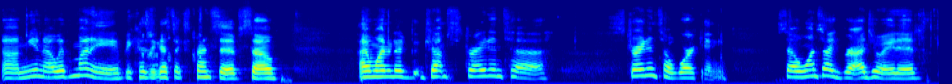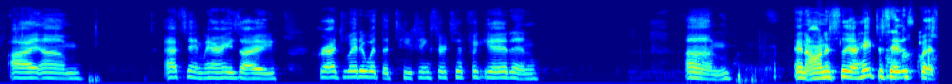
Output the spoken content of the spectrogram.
um, you know, with money because it gets expensive. So I wanted to jump straight into straight into working. So once I graduated, I um at St. Mary's I graduated with a teaching certificate and um and honestly, I hate to say this, but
